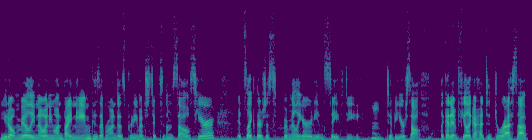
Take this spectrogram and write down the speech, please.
you don't really know anyone by name because everyone does pretty much stick to themselves here. It's like there's just familiarity and safety Hmm. to be yourself. Like I didn't feel like I had to dress up.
